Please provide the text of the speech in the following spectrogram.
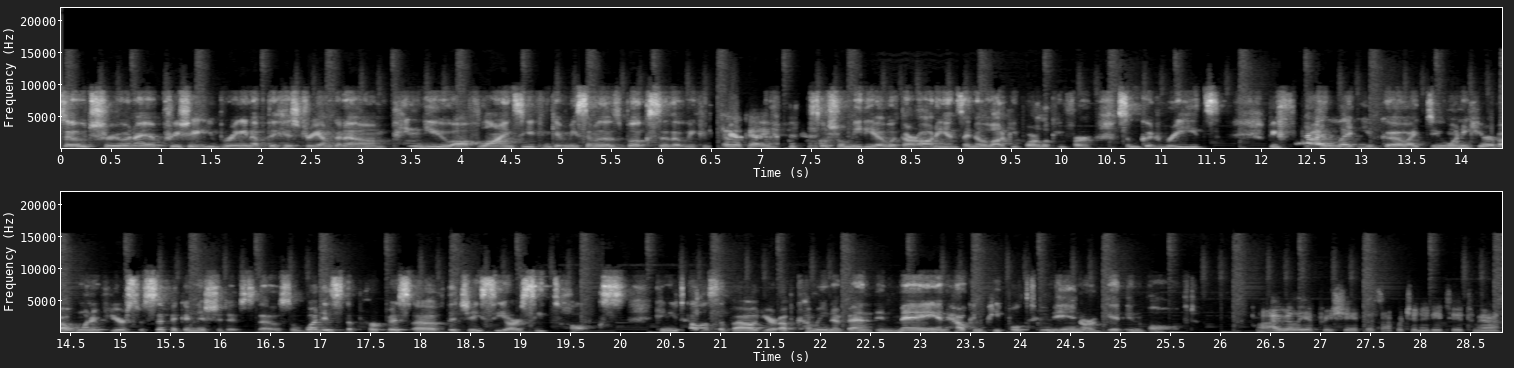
so true. And I appreciate you bringing up the history. I'm going to um, ping you offline so you can give me some of those books so that we can oh, okay social media with our audience. I know a lot of people are looking for some good reads. Before I let you go, I do want to hear about one of your specific initiatives, though. So, what is the purpose of the JCRC Talks? Can you tell us about your upcoming event in May and how can people tune in or get involved? Well, I really appreciate this opportunity too, Tamara.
